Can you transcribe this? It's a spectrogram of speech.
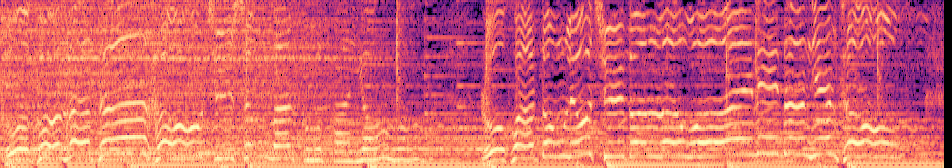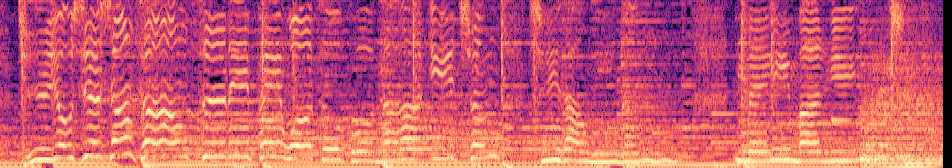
错过了的后，只剩满腹烦忧。落花东流，去断了我爱你的念头。只有写上苍字，你陪我走过那一程，祈祷你能美满一生。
